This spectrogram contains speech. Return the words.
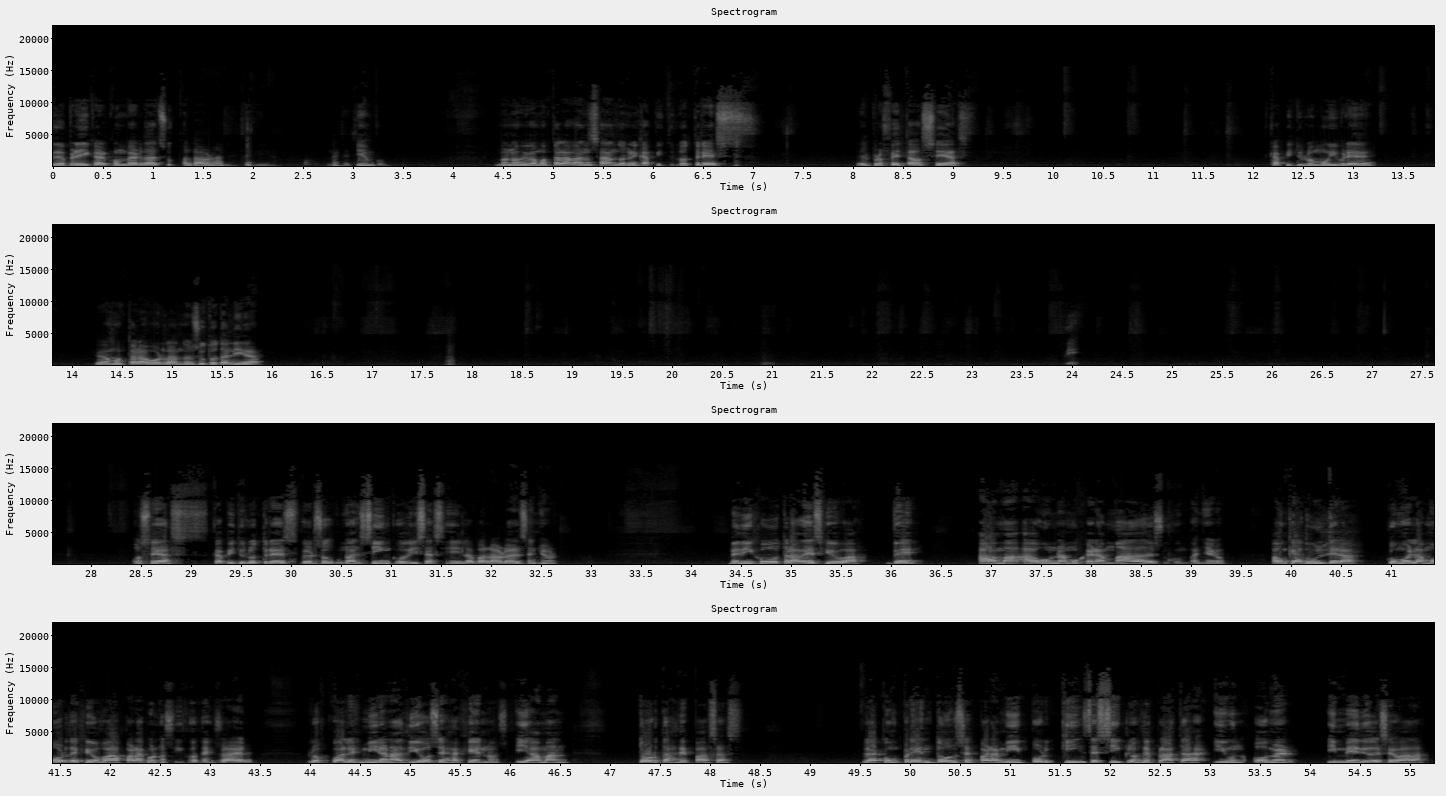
Voy a predicar con verdad su palabra en este día, en este tiempo. Hermanos, hoy vamos a estar avanzando en el capítulo 3 del profeta Oseas. Capítulo muy breve que vamos a estar abordando en su totalidad. Oseas capítulo 3, verso 1 al 5 dice así la palabra del Señor. Me dijo otra vez Jehová, ve, ama a una mujer amada de su compañero, aunque adúltera, como el amor de Jehová para con los hijos de Israel, los cuales miran a dioses ajenos y aman tortas de pasas. La compré entonces para mí por quince ciclos de plata y un homer y medio de cebada.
